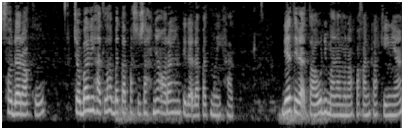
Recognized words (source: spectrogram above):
Saudaraku, coba lihatlah betapa susahnya orang yang tidak dapat melihat. Dia tidak tahu di mana menapakkan kakinya,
